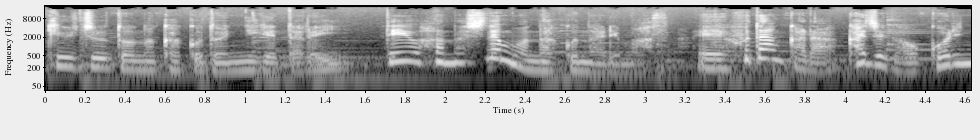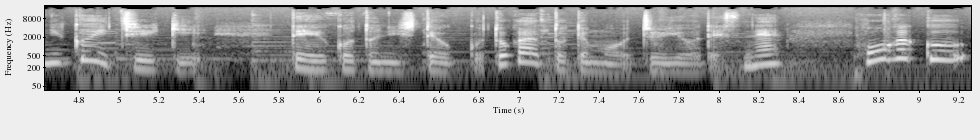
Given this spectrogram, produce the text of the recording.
90度の角度に逃げたらいいっていう話でもなくなります、えー、普段から火事が起こりにくい地域っていうことにしておくことがとても重要ですね。方角っ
